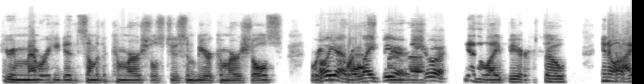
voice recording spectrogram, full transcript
If you remember, he did some of the commercials too, some beer commercials. Where Oh yeah, the light beer, the- sure. yeah, the light beer. So you know, Tough I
